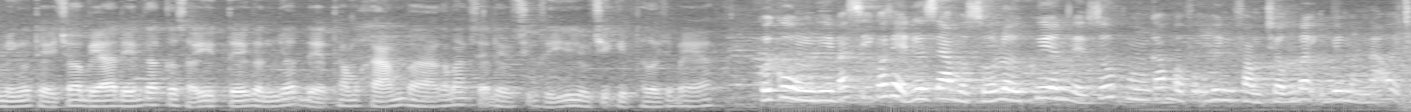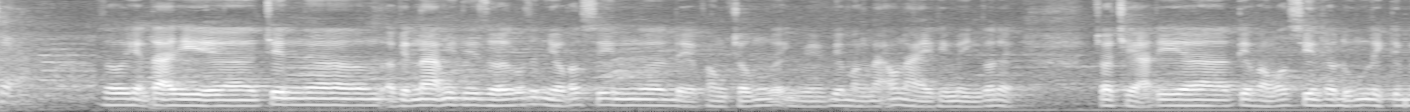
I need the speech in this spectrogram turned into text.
thì mình có thể cho bé đến các cơ sở y tế gần nhất để thăm khám và các bác sẽ điều trị điều trị kịp thời cho bé. Cuối cùng thì bác sĩ có thể đưa ra một số lời khuyên để giúp các bậc phụ huynh phòng chống bệnh viêm màng não ở trẻ. Rồi hiện tại thì ờ, trên ờ, ở Việt Nam như thế giới có rất nhiều vaccine ờ, để phòng chống bệnh viêm màng não này thì mình có thể cho trẻ đi tiêm phòng vaccine theo đúng lịch tiêm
